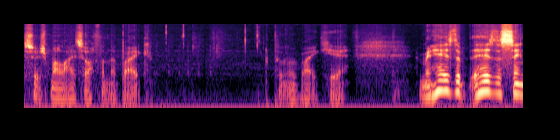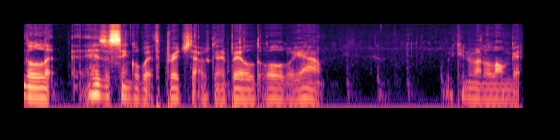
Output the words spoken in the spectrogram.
Switch my light off on the bike. Put my bike here. I mean, here's the here's the single here's a single width bridge that I was going to build all the way out. We can run along it.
